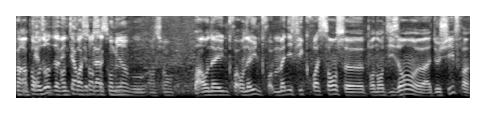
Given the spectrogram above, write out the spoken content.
Par En rapport aux autres, vous avez une croissance à combien, vous, en ce moment? Bah, on a une, cro- on a eu une magnifique croissance euh, pendant 10 ans euh, à deux chiffres.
